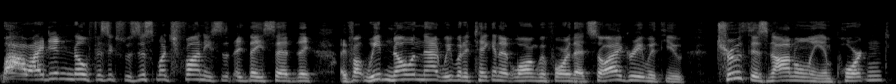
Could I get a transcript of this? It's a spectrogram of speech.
"Wow, I didn't know physics was this much fun." He said, "They said they if we'd known that, we would have taken it long before that." So I agree with you. Truth is not only important,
